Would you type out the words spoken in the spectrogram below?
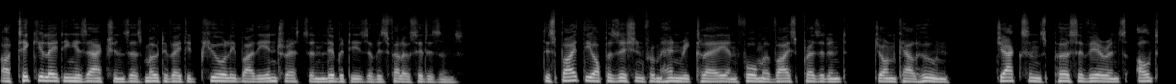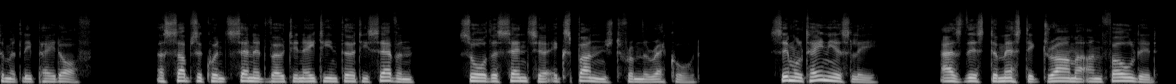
articulating his actions as motivated purely by the interests and liberties of his fellow citizens. Despite the opposition from Henry Clay and former Vice President John Calhoun, Jackson's perseverance ultimately paid off. A subsequent Senate vote in 1837 saw the censure expunged from the record. Simultaneously, as this domestic drama unfolded,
